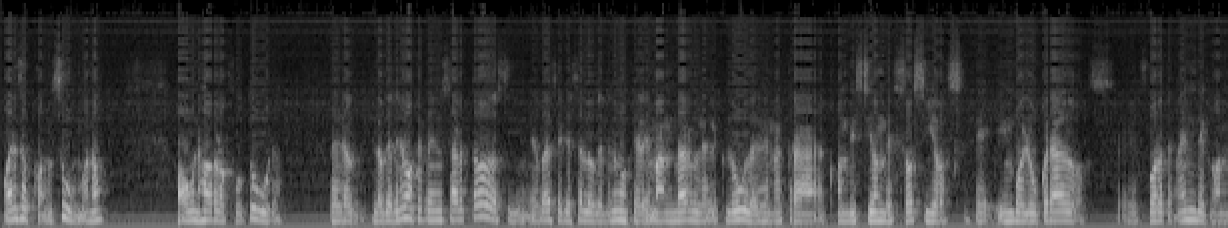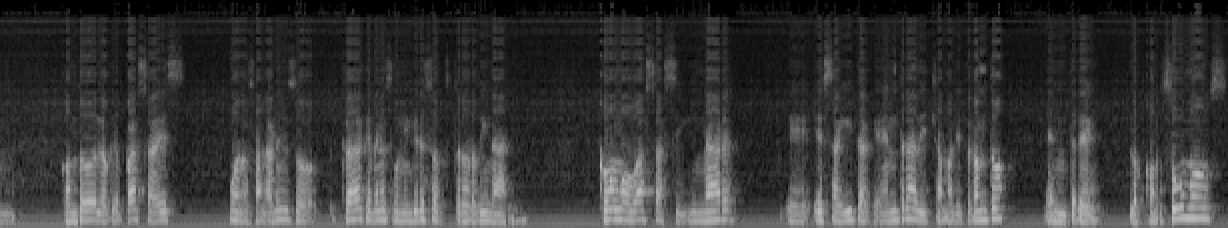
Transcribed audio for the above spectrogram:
Bueno, eso es consumo, ¿no? O un ahorro futuro. Pero lo que tenemos que pensar todos, y me parece que es algo que tenemos que demandarle al club desde nuestra condición de socios eh, involucrados eh, fuertemente con, con todo lo que pasa, es, bueno, San Lorenzo, cada vez que tenés un ingreso extraordinario, ¿cómo vas a asignar eh, esa guita que entra, dicha mal y pronto, entre los consumos,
